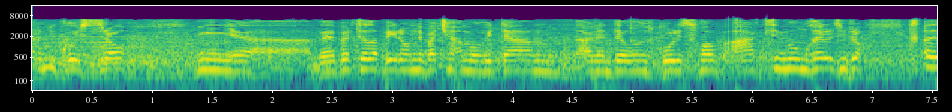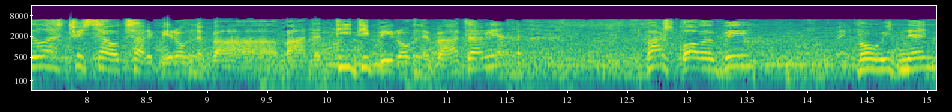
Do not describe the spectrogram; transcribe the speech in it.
არ მიგვის რომ ვებერთელა პიროვნება ჩამოვიდა არენდელონის გულისხმობ არც მომღერლის რომ ყველასთვის საოცარი პიროვნება და დიდი პიროვნება ძალიან ვარსკვლავები მოვიდნენ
